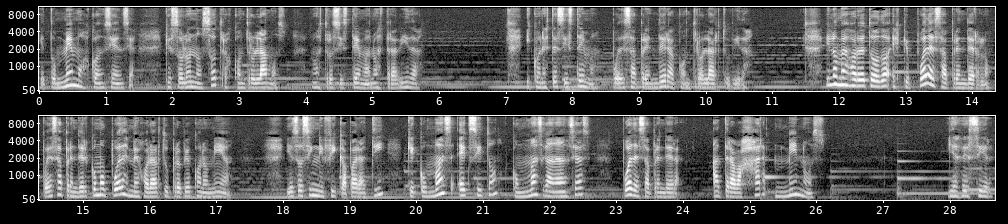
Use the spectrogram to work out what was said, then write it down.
que tomemos conciencia, que solo nosotros controlamos nuestro sistema, nuestra vida. Y con este sistema puedes aprender a controlar tu vida. Y lo mejor de todo es que puedes aprenderlo, puedes aprender cómo puedes mejorar tu propia economía. Y eso significa para ti que con más éxito, con más ganancias, puedes aprender a trabajar menos. Y es decir,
